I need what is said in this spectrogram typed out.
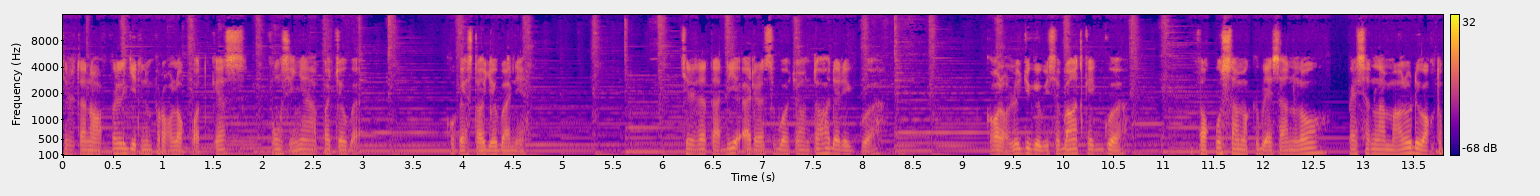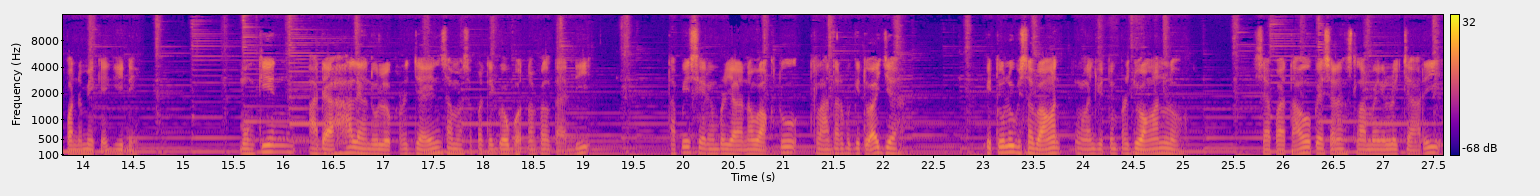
cerita novel jadiin prolog podcast fungsinya apa coba? Aku kasih tau jawabannya. Cerita tadi adalah sebuah contoh dari gue kalau lu juga bisa banget kayak gue fokus sama kebiasaan lo passion lama lu di waktu pandemi kayak gini. Mungkin ada hal yang dulu kerjain sama seperti gue buat novel tadi tapi sering berjalannya waktu terlantar begitu aja itu lu bisa banget ngelanjutin perjuangan lo siapa tahu passion yang selama ini lu cari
